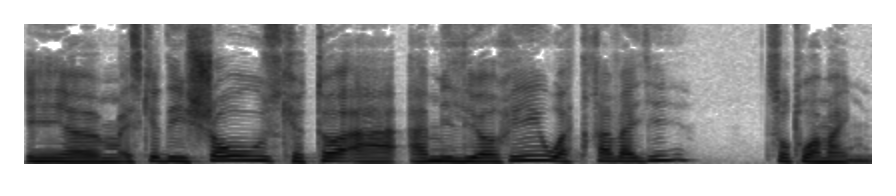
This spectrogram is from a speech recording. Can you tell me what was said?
Et euh, est-ce qu'il y a des choses que tu as à améliorer ou à travailler sur toi-même?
